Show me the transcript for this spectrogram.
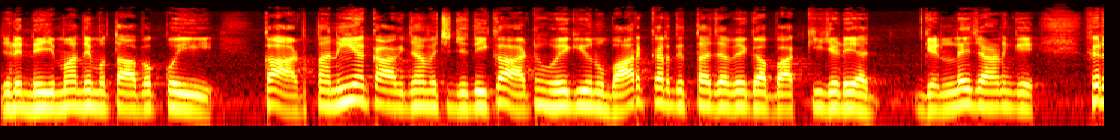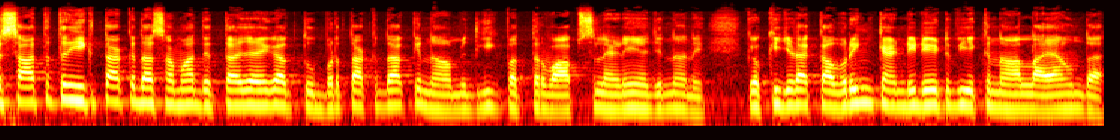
ਜਿਹੜੇ ਨਿਯਮਾਂ ਦੇ ਮੁਤਾਬਕ ਕੋਈ ਘਾਟ ਤਾਂ ਨਹੀਂ ਆ ਕਾਗਜ਼ਾਂ ਵਿੱਚ ਜਿਹਦੀ ਘਾਟ ਹੋਏਗੀ, ਉਹਨੂੰ ਬਾਹਰ ਕਰ ਦਿੱਤਾ ਜਾਵੇਗਾ, ਬਾਕੀ ਜਿਹੜੇ ਆ ਗਿਣ ਲਏ ਜਾਣਗੇ। ਫਿਰ 7 ਤਰੀਕ ਤੱਕ ਦਾ ਸਮਾਂ ਦਿੱਤਾ ਜਾਏਗਾ, ਅਕਤੂਬਰ ਤੱਕ ਦਾ, ਕਿ ਨਾਮਜ਼ਦਗੀ ਪੱਤਰ ਵਾਪਸ ਲੈਣੇ ਆ ਜਿਨ੍ਹਾਂ ਨੇ। ਕਿਉਂਕਿ ਜਿਹੜਾ ਕਵਰਿੰਗ ਕੈਂਡੀਡੇਟ ਵੀ ਇੱਕ ਨਾਲ ਲਾਇਆ ਹੁੰਦਾ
